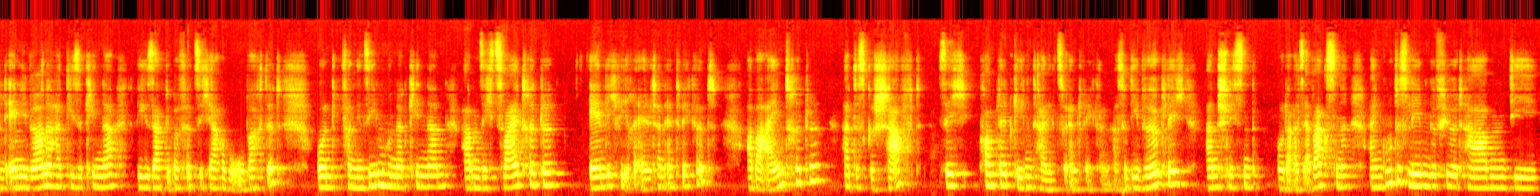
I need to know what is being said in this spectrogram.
Und Amy Werner hat diese Kinder, wie gesagt, über 40 Jahre beobachtet. Und von den 700 Kindern haben sich zwei Drittel ähnlich wie ihre Eltern entwickelt, aber ein Drittel hat es geschafft, sich komplett gegenteilig zu entwickeln. Also die wirklich anschließend oder als Erwachsene ein gutes Leben geführt haben, die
